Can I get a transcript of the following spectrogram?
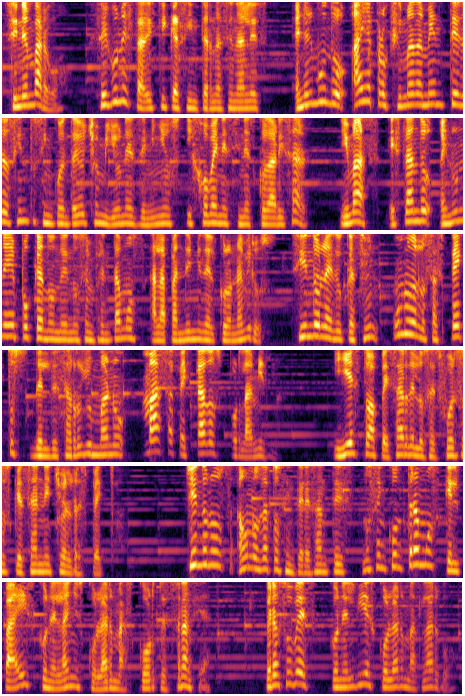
Sin embargo, según estadísticas internacionales, en el mundo hay aproximadamente 258 millones de niños y jóvenes sin escolarizar, y más, estando en una época donde nos enfrentamos a la pandemia del coronavirus, siendo la educación uno de los aspectos del desarrollo humano más afectados por la misma. Y esto a pesar de los esfuerzos que se han hecho al respecto. Yéndonos a unos datos interesantes, nos encontramos que el país con el año escolar más corto es Francia, pero a su vez con el día escolar más largo,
